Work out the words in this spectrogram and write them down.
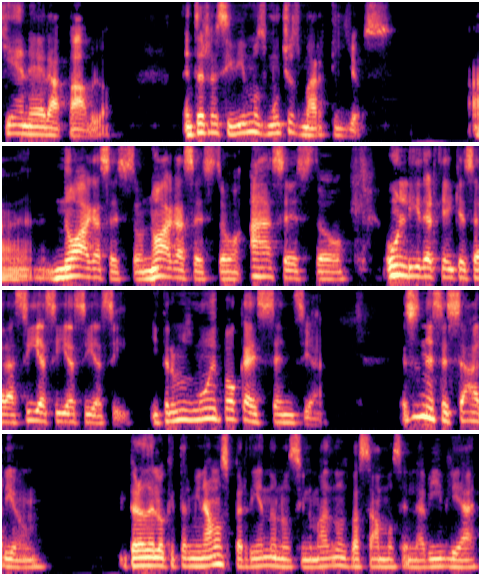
¿Quién era Pablo? Entonces recibimos muchos martillos. Ah, no hagas esto, no hagas esto, haz esto. Un líder tiene que ser así, así, así, así. Y tenemos muy poca esencia. Eso es necesario, pero de lo que terminamos perdiéndonos si nomás nos basamos en la Biblia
